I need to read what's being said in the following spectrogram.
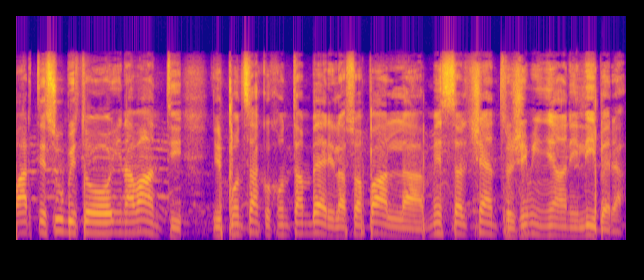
Parte subito in avanti il Ponsacco con Tamberi, la sua palla messa al centro, Gemignani libera.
